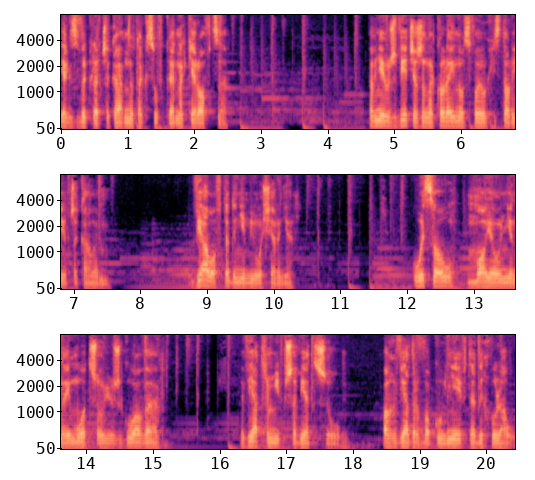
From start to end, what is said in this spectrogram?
jak zwykle czekałem na taksówkę, na kierowcę. Pewnie już wiecie, że na kolejną swoją historię czekałem. Wiało wtedy niemiłosiernie. Łysą moją nie najmłodszą już głowę wiatr mi przewietrzył. Och, wiatr wokół niej wtedy hulał.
